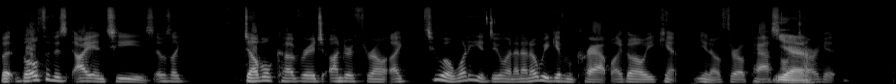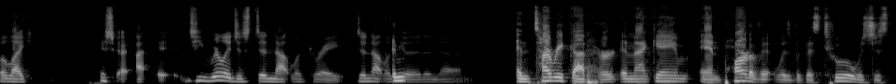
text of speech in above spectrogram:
but both of his ints, it was like double coverage, underthrown. Like Tua, what are you doing? And I know we give him crap, like oh, he can't you know throw a pass Yeah. on target, but like. I- it, he really just did not look great. Did not look And- good, and um, and Tyreek got hurt in that game, and part of it was because Tua was just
